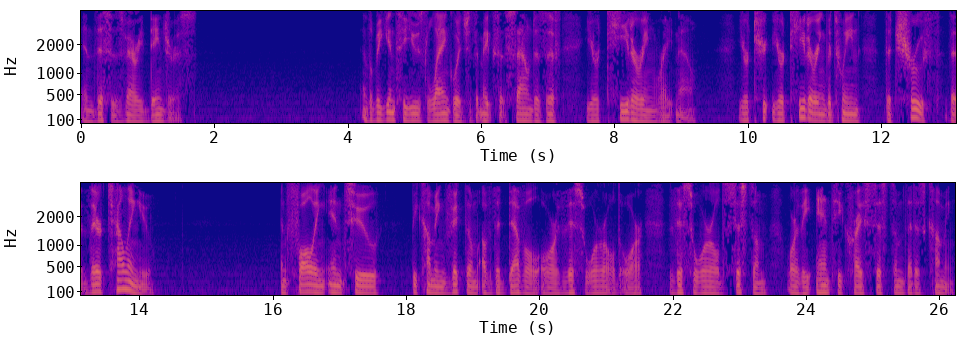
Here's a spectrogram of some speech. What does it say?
and this is very dangerous. And they'll begin to use language that makes it sound as if you're teetering right now you're you're teetering between the truth that they're telling you and falling into becoming victim of the devil or this world or this world system or the antichrist system that is coming.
